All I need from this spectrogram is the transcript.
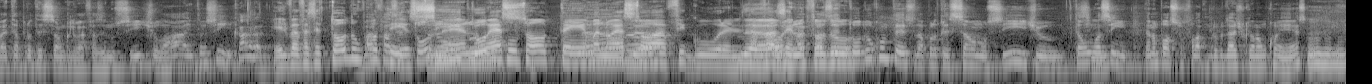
vai ter a proteção que ele vai fazer no sítio lá. Então, assim, cara, Ele vai fazer todo um Vai fazer contexto, todo- né? Sim, não é um só o tema, não, Não, é só não. a figura. Ele Não, tá ele fazendo vai fazer todo... todo o contexto da proteção no sítio. Então, Sim. assim, eu não posso falar com propriedade porque eu não conheço. Uhum.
